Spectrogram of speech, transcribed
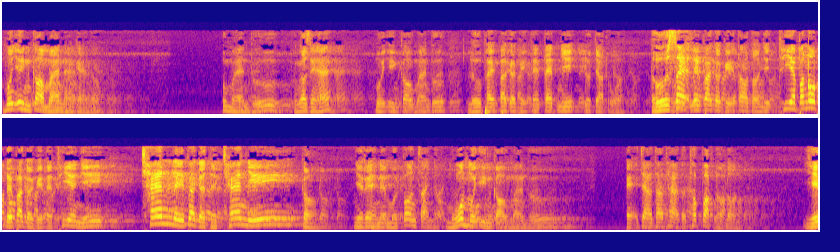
mỗi in có mà nè cả nó. ណាកែណោឧមានបុបង្កសិនហ่าមួយអ៊ីងកោមានបុលោផៃបកកេតែតែញីដូចតអួទោសៈលេបកកេតតញីធាបណុតលេបកកេតែធាញីឆានលេបកតែឆានញីកោញរេណែមួយប៉ុនសាច់ណមួមួយអ៊ីងកោមានបុអេអាចារ្យថាថាទៅថប់បកលប្លន់ယေ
